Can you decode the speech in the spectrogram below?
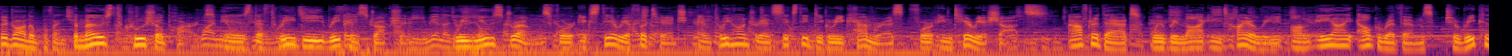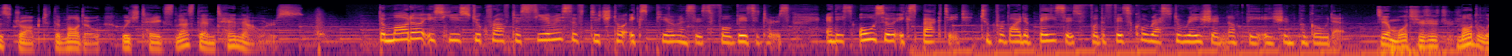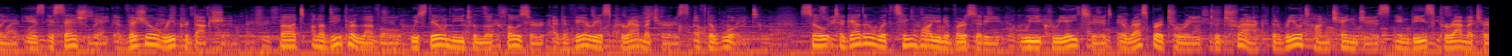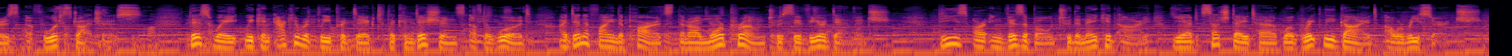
The most crucial part is the 3D reconstruction. We use drones for exterior footage and 360 degree cameras for interior shots. After that, we rely entirely on AI algorithms to reconstruct the model, which takes less than 10 hours. The model is used to craft a series of digital experiences for visitors and is also expected to provide a basis for the physical restoration of the ancient pagoda. Modeling is essentially a visual reproduction, but on a deeper level, we still need to look closer at the various parameters of the wood. So, together with Tsinghua University, we created a respiratory to track the real-time changes in these parameters of wood structures. This way, we can accurately predict the conditions of the wood, identifying the parts that are more prone to severe damage. These are invisible to the naked eye, yet such data will greatly guide our research.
